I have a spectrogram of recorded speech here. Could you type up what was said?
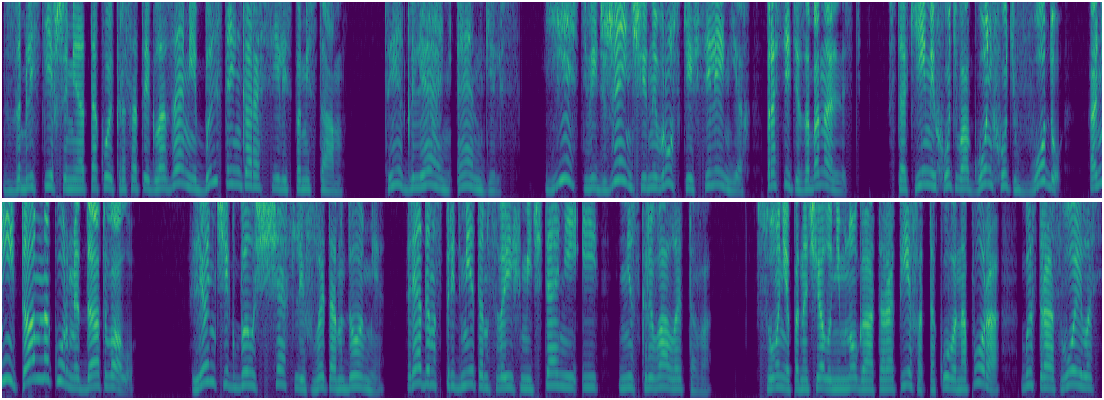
С заблестевшими от такой красоты глазами быстренько расселись по местам. «Ты глянь, Энгельс, есть ведь женщины в русских селениях, простите за банальность. С такими хоть в огонь, хоть в воду, они и там накормят до отвалу». Ленчик был счастлив в этом доме, рядом с предметом своих мечтаний и не скрывал этого. Соня, поначалу немного оторопев от такого напора, быстро освоилась,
